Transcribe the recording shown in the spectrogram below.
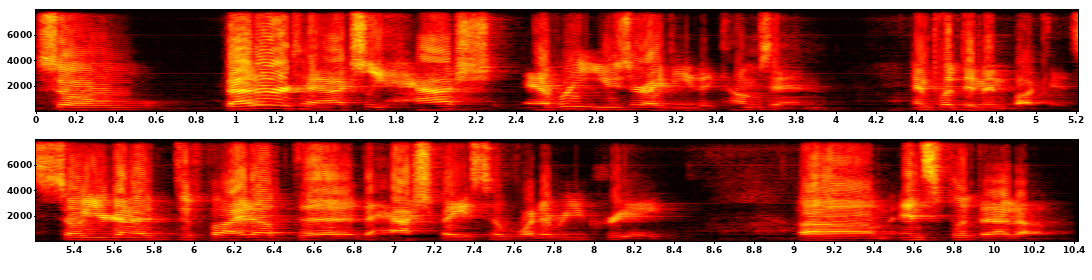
So better to actually hash every user ID that comes in and put them in buckets. So you're going to divide up the, the hash space of whatever you create um, and split that up.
